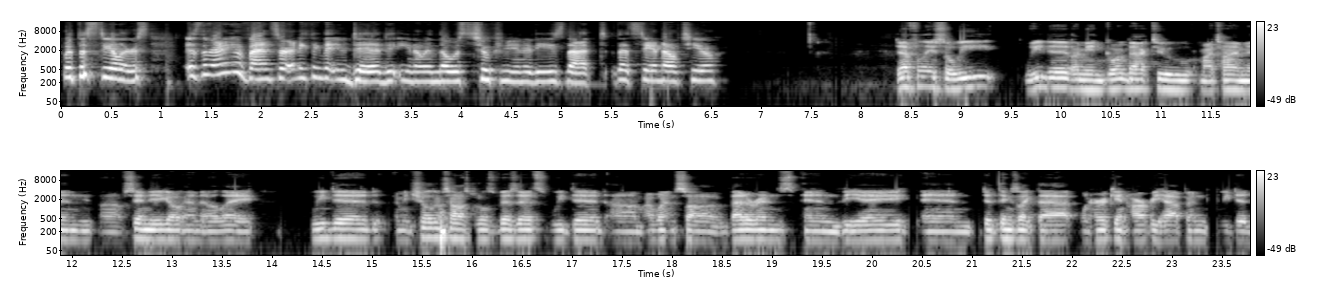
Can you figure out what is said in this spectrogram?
with the Steelers. Is there any events or anything that you did, you know, in those two communities that, that stand out to you? Definitely. So we, we did, I mean, going back to my time in uh, San Diego and LA, we did, I mean, children's hospitals visits. We did, um, I went and saw veterans in VA and did things like that. When Hurricane Harvey happened, we did,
